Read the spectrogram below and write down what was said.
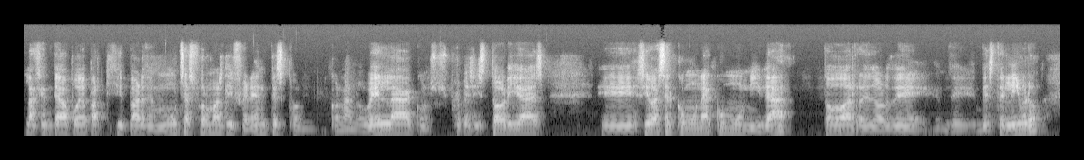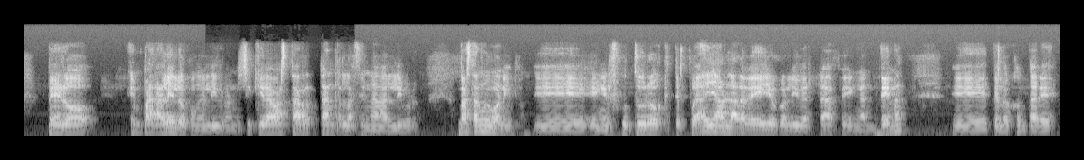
La gente va a poder participar de muchas formas diferentes con, con la novela, con sus propias historias. Eh, sí va a ser como una comunidad todo alrededor de, de, este libro, pero en paralelo con el libro, ni siquiera va a estar tan relacionada al libro. Va a estar muy bonito. Eh, en el futuro, que te pueda ya hablar de ello con libertad en antena, te lo contaré.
